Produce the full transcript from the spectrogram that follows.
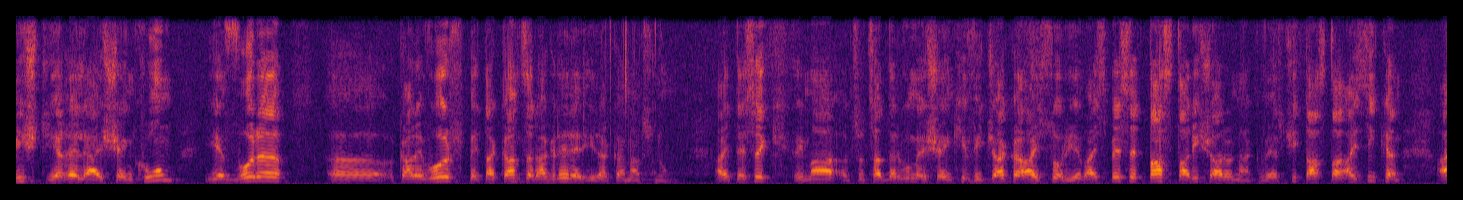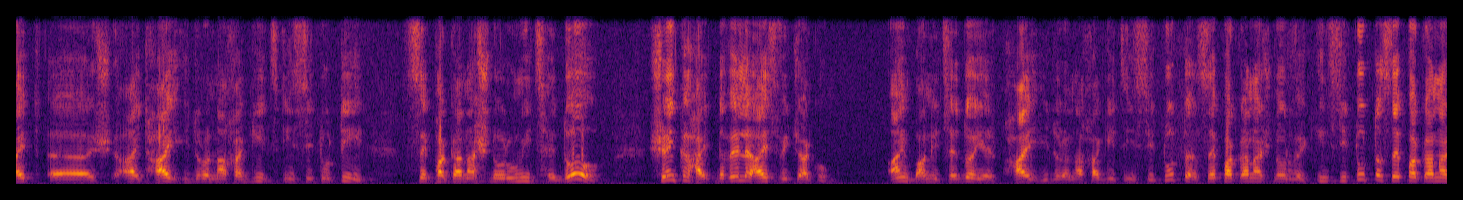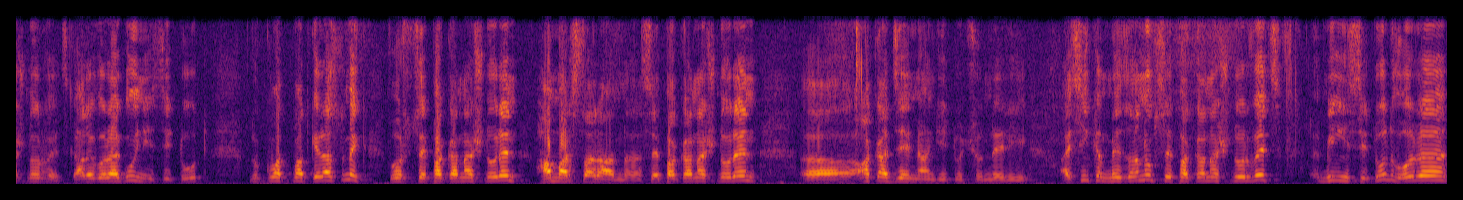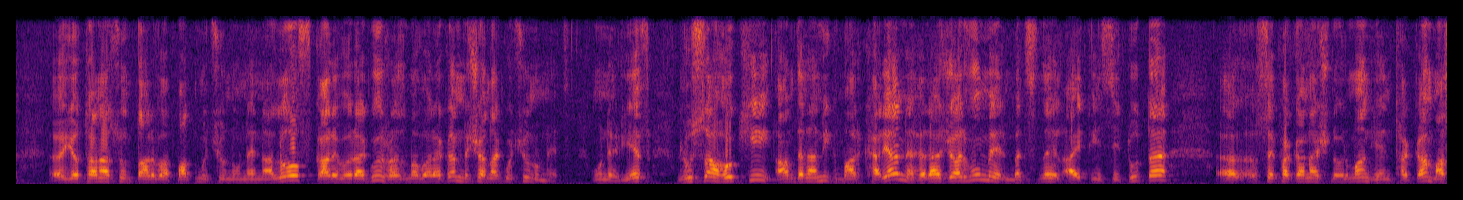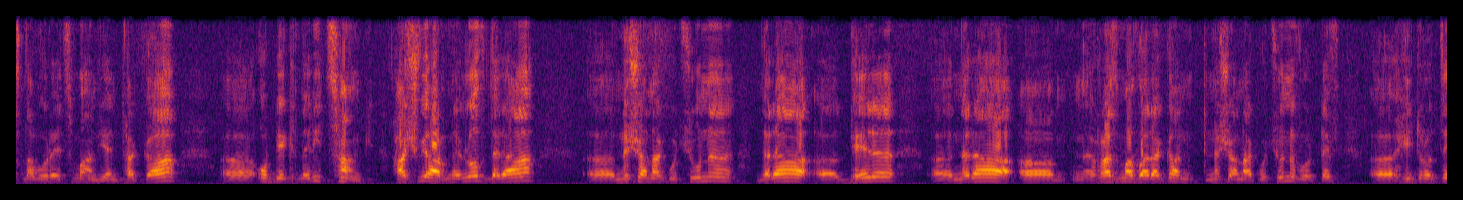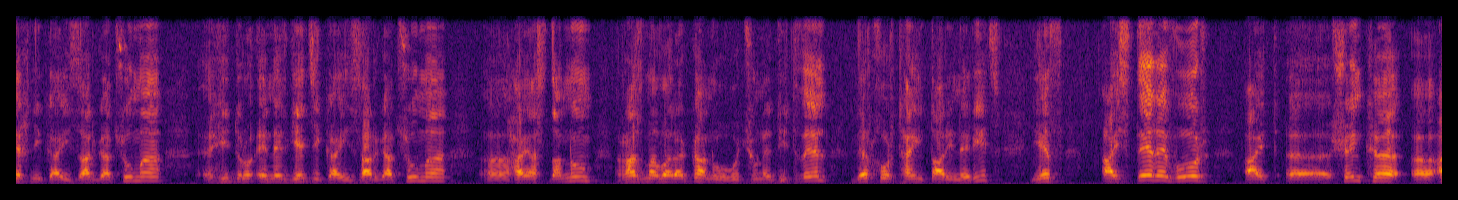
միշտ եղել է այս շենքում եւ որը կարևոր պետական ծրագրեր էր իրականացնում։ Այդ տեսեք, հիմա ցուցադրվում է շենքի վիճակը այսօր եւ այսպես է 10 տարի շարունակ, վերջի 10 տարի, այսինքն այդ այդ հայ հիդրոնախագիծ ինստիտուտի սեփականաշնորհումից հետո շենքը հայտնվել է այս վիճակում։ Այն բանից հետո, երբ հայ հիդրոնախագիծ ինստիտուտը սեփականաշնորհվեց, ինստիտուտը սեփականաշնորհվեց, կարևորագույն ինստիտուտ, դուք պատկերացնում եք, որ սեփականաշնորեն համարսարան, սեփականաշնորեն ակադեմիան գիտությունների, այսինքն մեզանում սեփականաշնորհվեց մի ինստիտուտ, որը 70 տարվա պատմություն ունենալով կարևորագույն ռազմավարական նշանակություն ունեց ուներ եւ լուսահոգի Անդրանիկ Մարկարյանը հրաժարվում էր մտցնել այդ ինստիտուտը սեփականաշնորհման ենթակա մասնավորեցման ենթակա օբյեկտների ցանկ հաշվի առնելով դրա նշանակությունը, նրա դերը, նրա ռազմավարական նշանակությունը, որտեղ հիդրոտեխնիկայի զարգացումը, հիդրոէներգետիկայի զարգացումը, Հայաստանում ռազմավարական ուղղություն է դիտվել դեռ խորթային տարիներից եւ այստեղ է որ այդ շենքը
